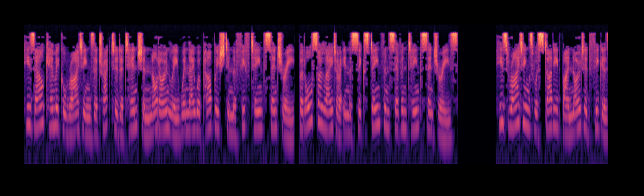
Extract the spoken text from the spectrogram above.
His alchemical writings attracted attention not only when they were published in the 15th century, but also later in the 16th and 17th centuries. His writings were studied by noted figures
